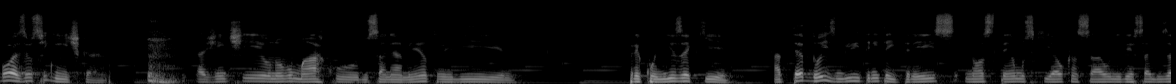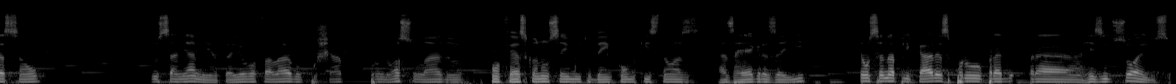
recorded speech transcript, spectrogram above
Boas, é o seguinte, cara. A gente, o novo marco do saneamento, ele preconiza que até 2033 nós temos que alcançar a universalização do saneamento. Aí eu vou falar, vou puxar para o nosso lado. Confesso que eu não sei muito bem como que estão as, as regras aí. Estão sendo aplicadas para resíduos sólidos.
